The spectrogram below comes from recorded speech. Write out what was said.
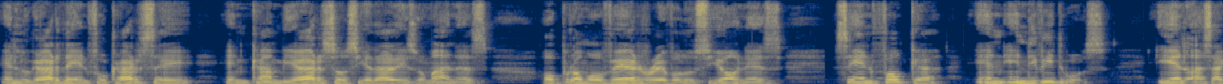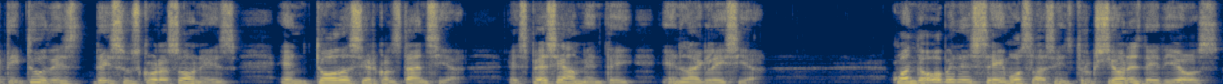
en lugar de enfocarse en cambiar sociedades humanas o promover revoluciones, se enfoca en individuos y en las actitudes de sus corazones en toda circunstancia, especialmente en la iglesia. Cuando obedecemos las instrucciones de Dios,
